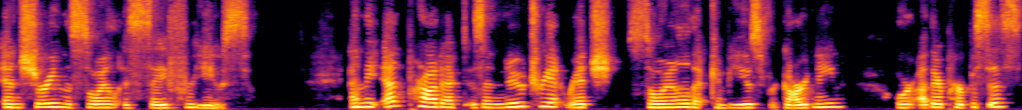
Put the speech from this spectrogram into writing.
ensuring the soil is safe for use. And the end product is a nutrient rich soil that can be used for gardening or other purposes.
